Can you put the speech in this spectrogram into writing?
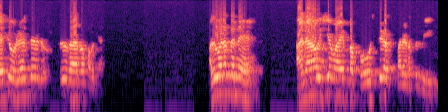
ഏറ്റവും ഒഴിവത്തെ ഒരു ഉദാഹരണം പറഞ്ഞ അതുപോലെ തന്നെ അനാവശ്യമായിട്ടുള്ള പോസ്റ്റുകൾ പലയിടത്തും വീഴും.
